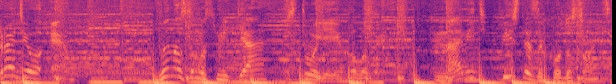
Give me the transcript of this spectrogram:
Радіо М. Виносимо сміття з твоєї голови. Навіть після заходу сонця.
